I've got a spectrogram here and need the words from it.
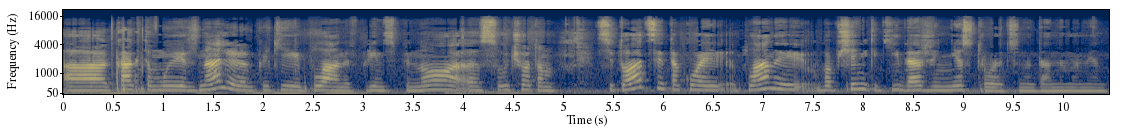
а, как-то мы знали, какие планы, в принципе, но э, с учетом ситуации такой, планы вообще никакие даже не строятся на данный момент.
